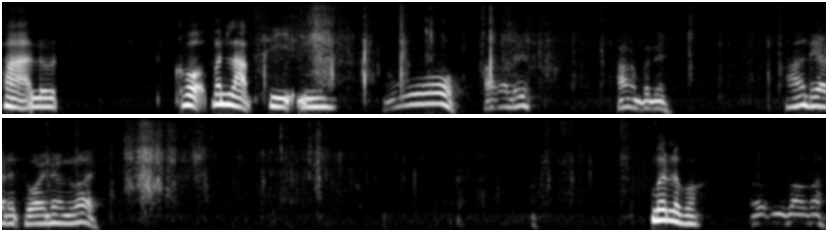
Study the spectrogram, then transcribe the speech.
ผ่าหลุดเคาะมันหลับสีนี่โอ้พักอะไรห้างตัวนี้ห้างเดียวในถ้วยหนึ่งเลยเบิดแล้วบ่เอออีกบ้างกัน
